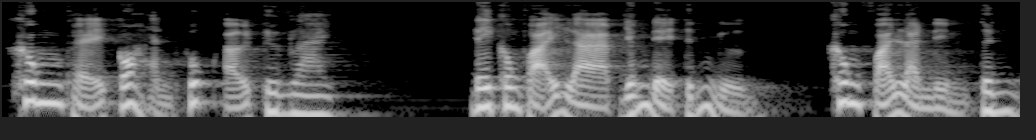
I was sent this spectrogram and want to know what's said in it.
Không thể có hạnh phúc ở tương lai. Đây không phải là vấn đề tín ngưỡng, không phải là niềm tin,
